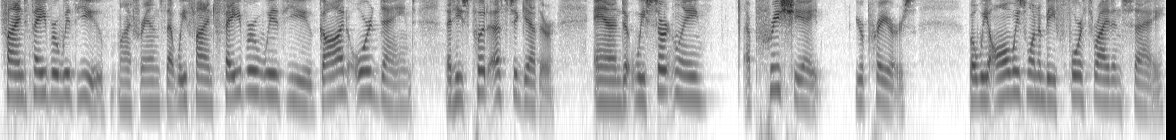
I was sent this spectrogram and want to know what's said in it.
find favor with you, my friends, that we find favor with you. God ordained that He's put us together. And we certainly appreciate your prayers. But we always want to be forthright and say,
